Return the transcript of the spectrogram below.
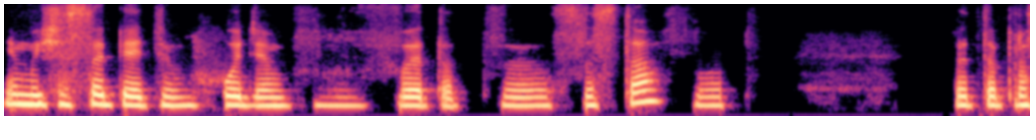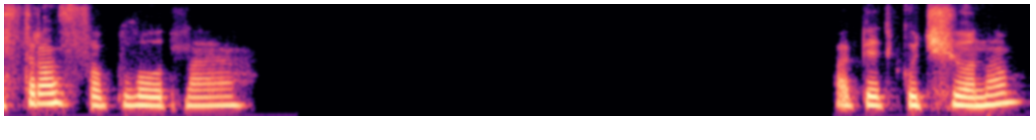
И мы сейчас опять входим в этот э, состав, вот, в это пространство плотное. Опять к ученым.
